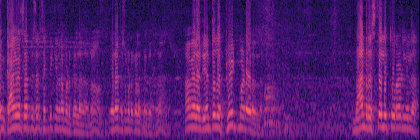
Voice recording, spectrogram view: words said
ಏನು ಕಾಂಗ್ರೆಸ್ ಆಫೀಸಲ್ಲಿ ಶಕ್ತಿ ಕೇಂದ್ರ ಮಾಡ್ಕೊಳ್ಳ ನಾನು? ಏರ್ ಆಫೀಸ್ ಮಾಡ್ಕೊಳಕ್ಕಾಗತ್ತಾ ಆಮೇಲೆ ಅದು ಎಂಥದ್ದು ಟ್ವೀಟ್ ಮಾಡೋರಲ್ಲ. ನಾನು ರಸ್ತೆಯಲ್ಲಿ ತೂರಾಡಲಿಲ್ಲ.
